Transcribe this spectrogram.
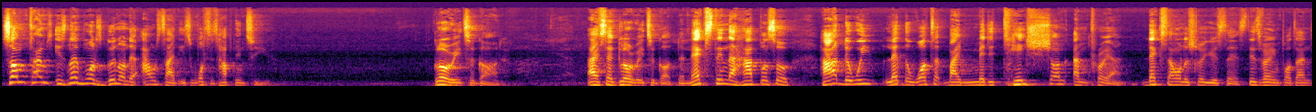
sometimes it's not what's going on the outside, it's what is happening to you. Glory to God. I said, Glory to God. The next thing that happens, so how do we let the water? By meditation and prayer. Next, I want to show you is this. This is very important.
